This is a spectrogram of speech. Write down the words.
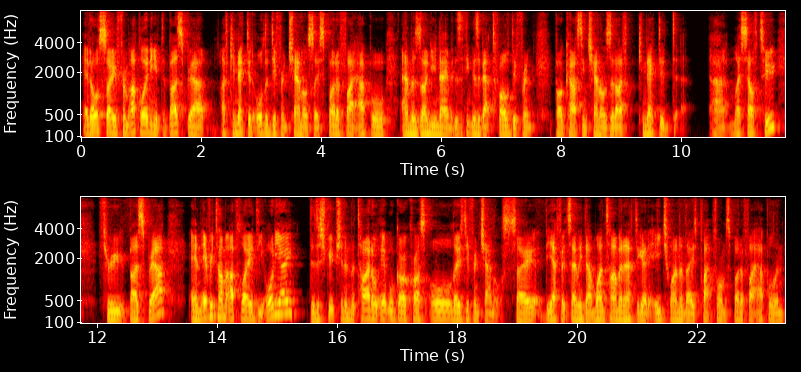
it also, from uploading it to Buzzsprout, I've connected all the different channels. So Spotify, Apple, Amazon, you name it. There's, I think there's about 12 different podcasting channels that I've connected uh, myself to through Buzzsprout. And every time I upload the audio, the description and the title, it will go across all those different channels. So the effort's only done one time. I don't have to go to each one of those platforms, Spotify, Apple, and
